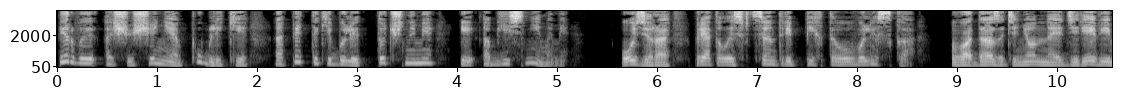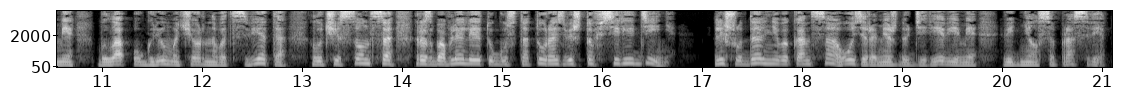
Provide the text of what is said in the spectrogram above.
Первые ощущения публики опять-таки были точными и объяснимыми. Озеро пряталось в центре пихтового леска — Вода, затененная деревьями, была угрюмо черного цвета, лучи солнца разбавляли эту густоту разве что в середине. Лишь у дальнего конца озера между деревьями виднелся просвет.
